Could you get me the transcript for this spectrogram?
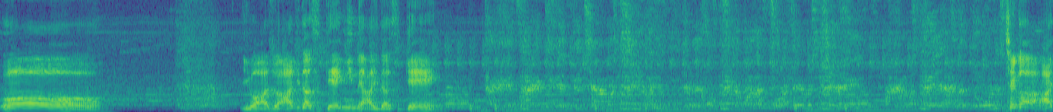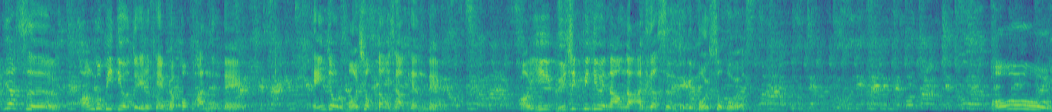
와 이거 아주 아디다스 갱이네 아디다스 갱. 제가 아디다스 광고 비디오도 이렇게 몇 번 봤는데 개인적으로 멋이 없다고 생각했는데 어, 이 뮤직비디오에 나오는 아디다스는 되게 멋있어 보여. 오.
